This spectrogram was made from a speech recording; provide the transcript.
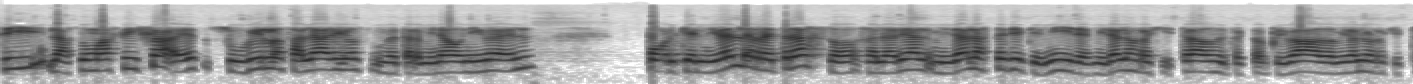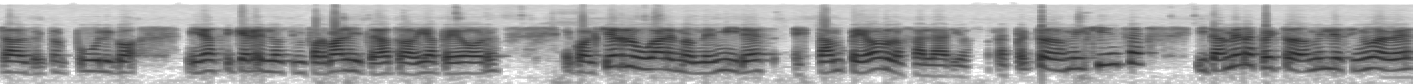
Sí, la suma fija es subir los salarios a un determinado nivel, porque el nivel de retraso salarial, mirá la serie que mires, mirá los registrados del sector privado, mirá los registrados del sector público, mirá si querés los informales y te da todavía peor. En cualquier lugar en donde mires, están peor los salarios respecto de 2015 y también respecto de 2019,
